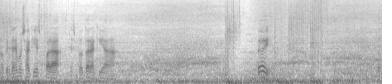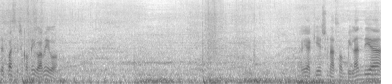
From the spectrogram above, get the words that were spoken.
lo que tenemos aquí es para explotar aquí a... ¡Ey! No te pases conmigo, amigo. Aquí es una zombilandia.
